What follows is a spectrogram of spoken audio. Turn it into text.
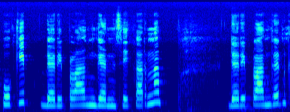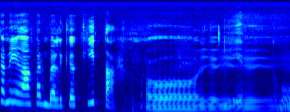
aku keep dari pelanggan sih karena dari pelanggan kan yang akan balik ke kita. oh iya iya iya, iya, iya. Gitu.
